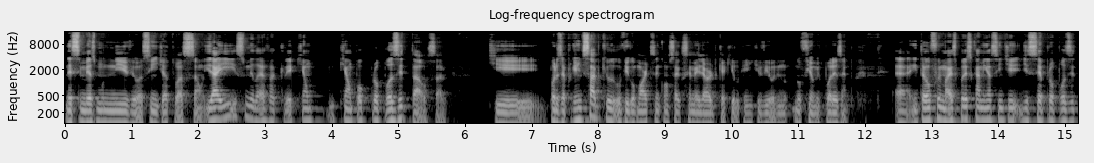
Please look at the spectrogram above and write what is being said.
nesse mesmo nível assim de atuação. E aí isso me leva a crer que é um, que é um pouco proposital, sabe? Que, por exemplo, porque a gente sabe que o, Viggo Mortensen consegue ser melhor do que aquilo que a gente viu no, no filme, por exemplo. É, então eu fui mais por esse caminho assim de, de, ser proposit,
